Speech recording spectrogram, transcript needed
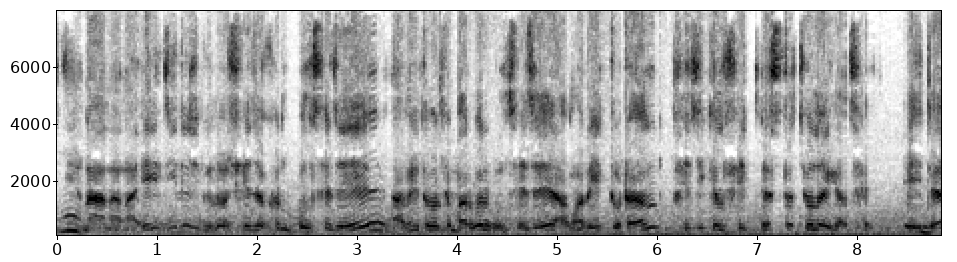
হ্যাঁ। না না না এই জিনিসগুলো সে যখন বলছে যে আমি তোমাকে বারবার বলছি যে আমার এই টোটাল ফিজিক্যাল ফিটনেসটা চলে গেছে এইটা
